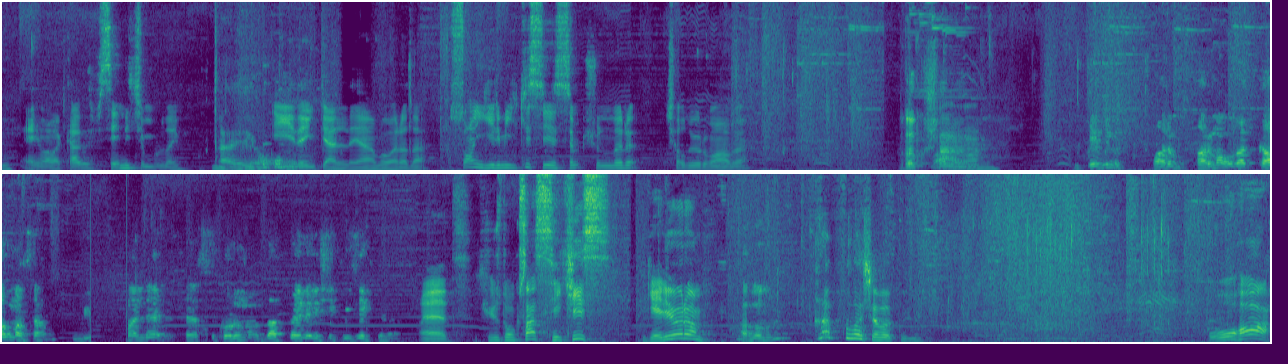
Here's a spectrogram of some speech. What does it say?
bu. Eyvallah kardeşim senin için buradayım. Eyvallah. İyi denk geldi ya bu arada. Son 22 CS'im. Şunları çalıyorum abi. Burada kuşlar var. Mı? abi. Dedi mi? Farm, farma odak kalmasan büyük ihtimalle e, skorunu dakikayla eşitleyecek yine. Evet. 298. Geliyorum. Alalım. Ha flash'a bak. Oha.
